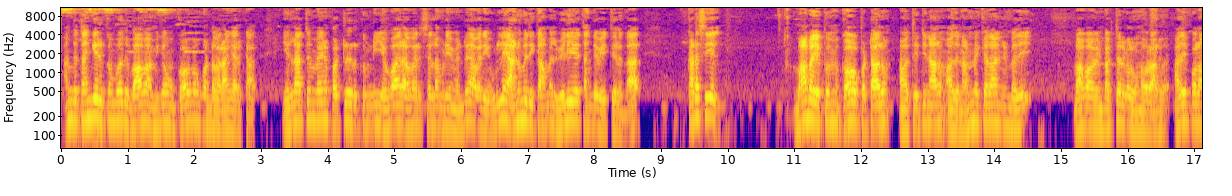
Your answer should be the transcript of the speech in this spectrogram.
அங்கு தங்கியிருக்கும் போது பாபா மிகவும் கோபம் கொண்டவராக இருக்கார். எல்லாத்துமே பற்று இருக்கும். நீ எவ்வாறு அவர் செல்ல முடியும் என்று அவரை உள்ளே அனுமதிக்காமல் வெளியே தங்க வைத்திருந்தார். கடைசியில் பாபா எப்பவுமே கோபப்பட்டாலும் அவர் திட்டினாலும் அது நன்மைக்குதான் என்பதை பாபாவின் பக்தர்கள் உணர்வார்கள். அதே போல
